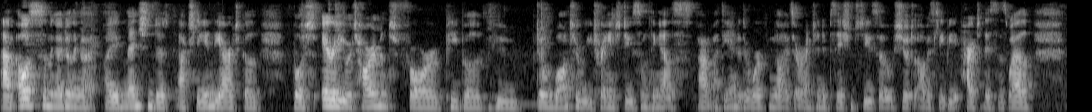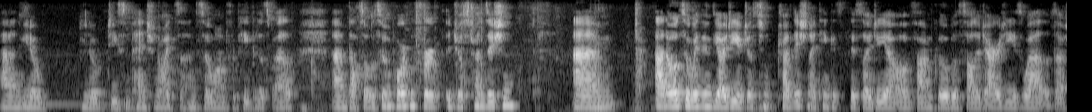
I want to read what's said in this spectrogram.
Um, also, something I don't think I, I mentioned it actually in the article, but early retirement for people who don't want to retrain to do something else um, at the end of their working lives or aren't in a position to do so should obviously be a part of this as well. And, you know, you know decent pension rights and so on for people as well. Um, that's also important for a just transition. Um, and also within the idea of just transition, I think it's this idea of um, global solidarity as well. That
